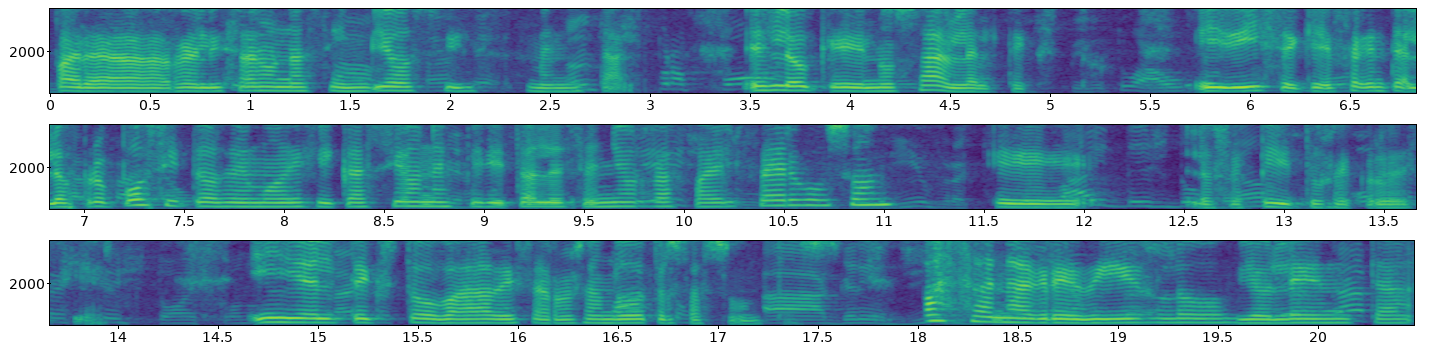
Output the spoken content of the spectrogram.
para realizar una simbiosis mental. Es lo que nos habla el texto. Y dice que frente a los propósitos de modificación espiritual del señor Rafael Ferguson, eh, los espíritus recrudecieron. Y el texto va desarrollando otros asuntos. Pasan a agredirlo violenta,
